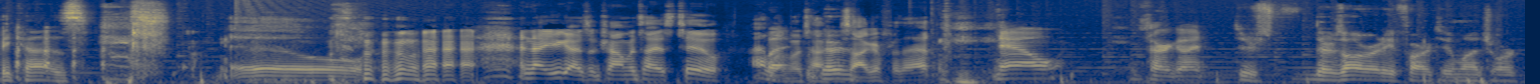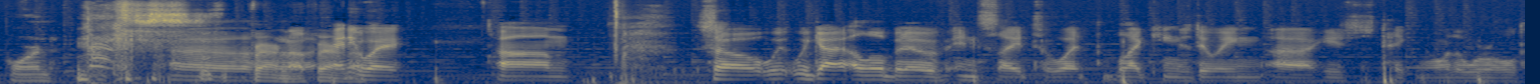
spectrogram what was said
because. Ew. and now you guys are traumatized too. I But love Otaku there's- Saga for that. Now, sorry, go ahead. There's there's already far too much orc porn. Uh, Fair enough, fair enough. anyway, um, so we, we got a little bit of insight to what the Black King's doing. Uh, he's just taking over the world.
